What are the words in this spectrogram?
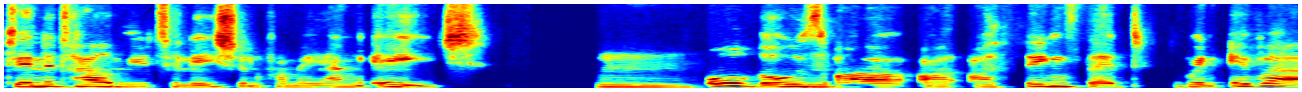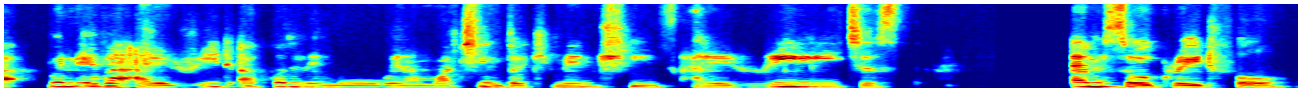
genital mutilation from a young age. Mm. All those mm. are, are, are things that whenever whenever I read up on them or when I'm watching documentaries, I really just am so grateful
